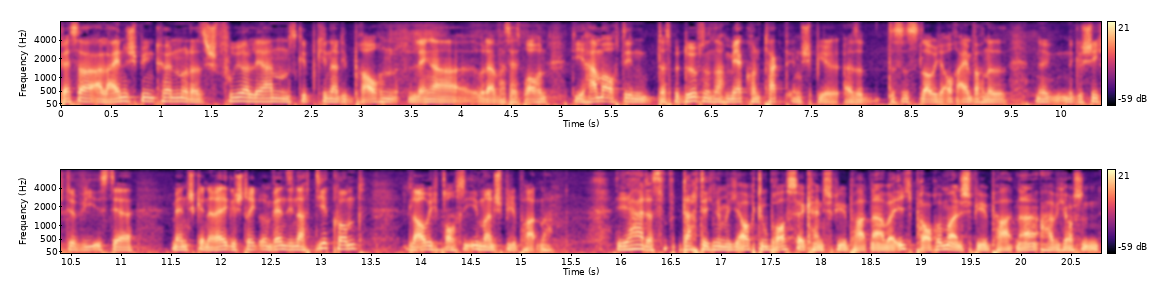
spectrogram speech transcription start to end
besser alleine spielen können oder es früher lernen. Und es gibt Kinder, die brauchen länger, oder was heißt brauchen, die haben auch den, das Bedürfnis nach mehr Kontakt im Spiel. Also das ist, glaube ich, auch einfach eine, eine, eine Geschichte, wie ist der Mensch generell gestrickt. Und wenn sie nach dir kommt, glaube ich, braucht sie immer einen Spielpartner. Ja, das dachte ich nämlich auch. Du brauchst ja keinen Spielpartner, aber ich brauche immer einen Spielpartner. Habe ich auch schon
